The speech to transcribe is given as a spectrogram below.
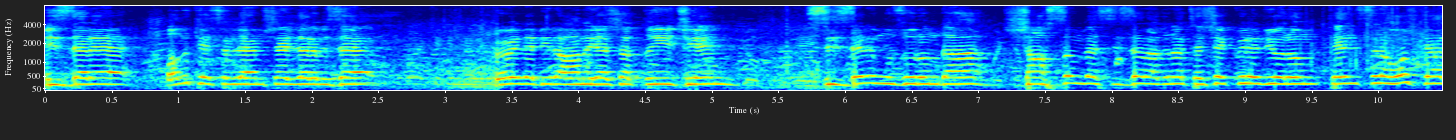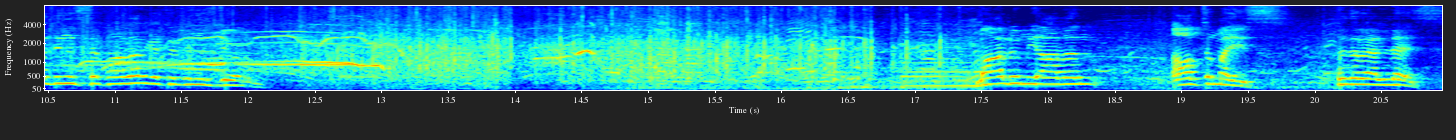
bizlere Balıkesirli hemşehrilerimize böyle bir anı yaşattığı için sizlerin huzurunda şahsım ve sizler adına teşekkür ediyorum. Kendisine hoş geldiniz, sefalar getirdiniz diyorum. Malum yarın 6 Mayıs Hıdrellez.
